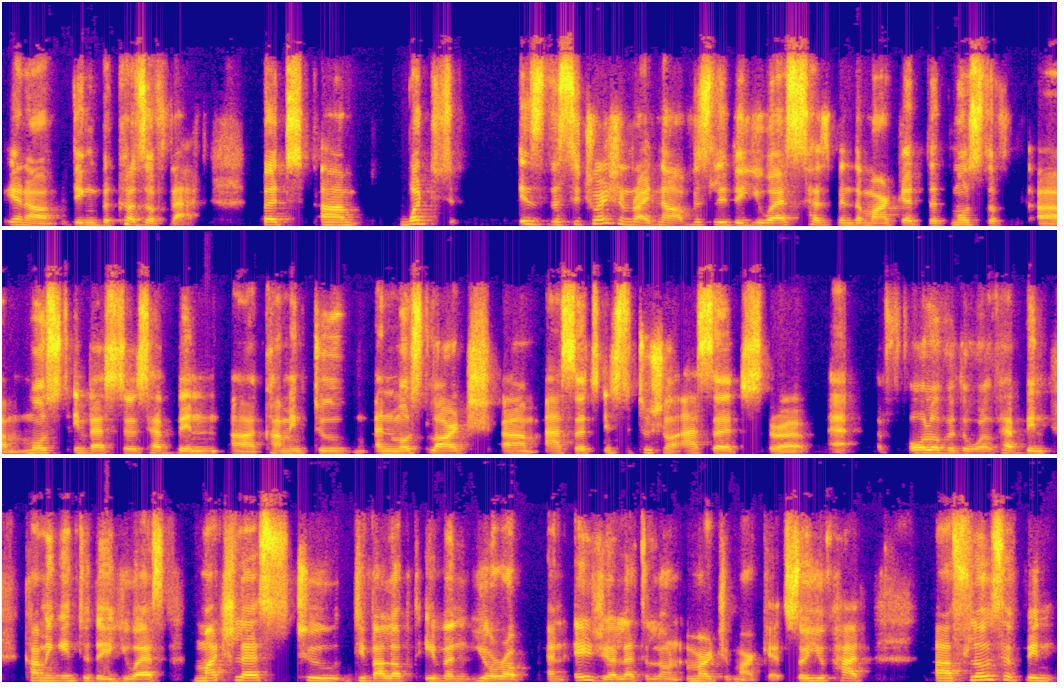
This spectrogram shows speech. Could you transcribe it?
you know, ding because of that. But um, what is the situation right now. Obviously, the U.S. has been the market that most of um, most investors have been uh, coming to, and most large um, assets, institutional assets, uh, all over the world have been coming into the U.S. Much less to developed, even Europe and Asia, let alone emerging markets. So you've had uh, flows have been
